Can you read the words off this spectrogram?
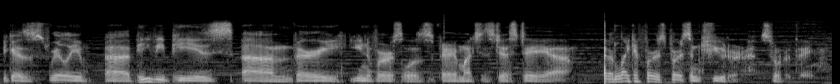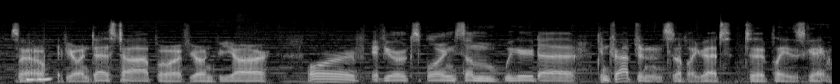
Because really, uh, PvP is um, very universal. It's very much it's just a uh, like a first-person shooter sort of thing. So Mhm. if you're on desktop or if you're on VR, or if you're exploring some weird uh, contraption and stuff like that to play this game,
